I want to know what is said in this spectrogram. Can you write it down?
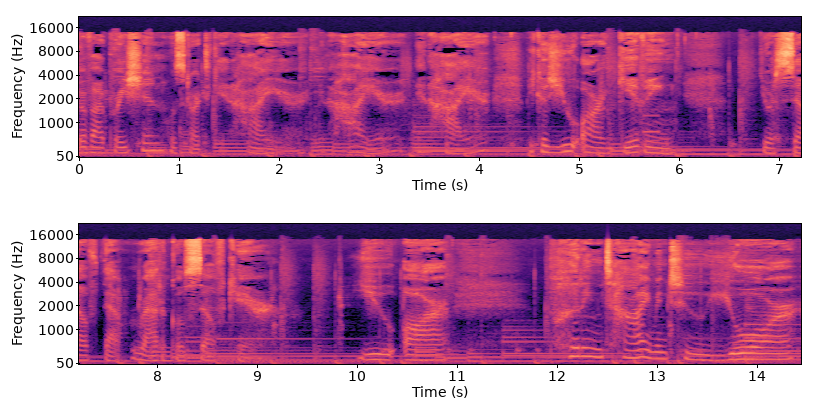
your vibration will start to get higher and higher and higher because you are giving yourself that radical self care you are putting time into your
